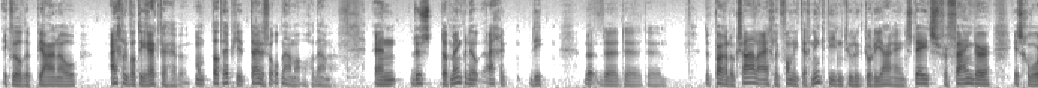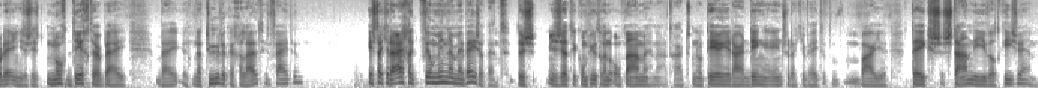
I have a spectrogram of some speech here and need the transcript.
ik wil de piano eigenlijk wat directer hebben. Want dat heb je tijdens de opname al gedaan. En dus dat mengpaneel, eigenlijk die, de, de, de, de, de paradoxale eigenlijk van die techniek, die natuurlijk door de jaren heen steeds verfijnder is geworden. En je zit nog dichter bij, bij het natuurlijke geluid in feite is dat je daar eigenlijk veel minder mee bezig bent. Dus je zet die computer in de opname en uiteraard noteer je daar dingen in, zodat je weet waar je takes staan die je wilt kiezen. En,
